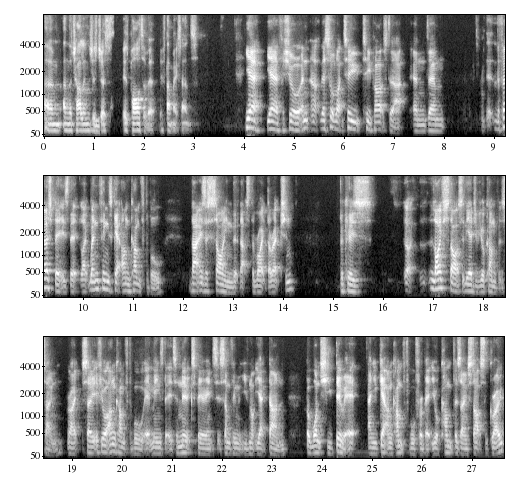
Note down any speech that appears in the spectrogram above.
Um, and the challenge is just is part of it, if that makes sense. Yeah, yeah, for sure. And uh, there's sort of like two two parts to that. And um, the first bit is that like when things get uncomfortable, that is a sign that that's the right direction, because uh, life starts at the edge of your comfort zone, right? So if you're uncomfortable, it means that it's a new experience. It's something that you've not yet done. But once you do it and you get uncomfortable for a bit, your comfort zone starts to grow.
